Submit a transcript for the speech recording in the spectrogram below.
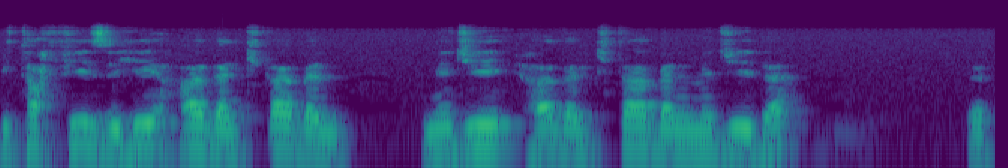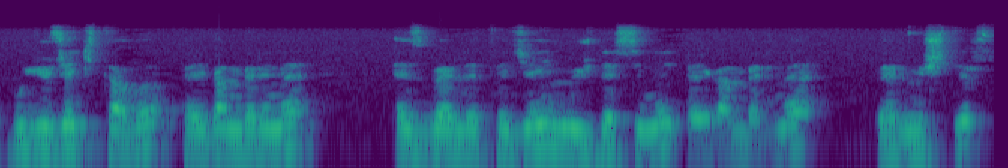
bi tahfizihi hadel kitabel meci hadel kitabel mecide Evet, bu yüce kitabı peygamberine ezberleteceği müjdesini peygamberine vermiştir.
